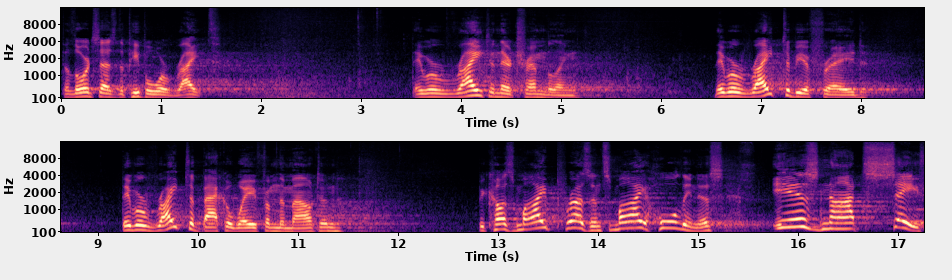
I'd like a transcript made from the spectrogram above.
The Lord says the people were right. They were right in their trembling. They were right to be afraid. They were right to back away from the mountain because my presence, my holiness, is not safe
